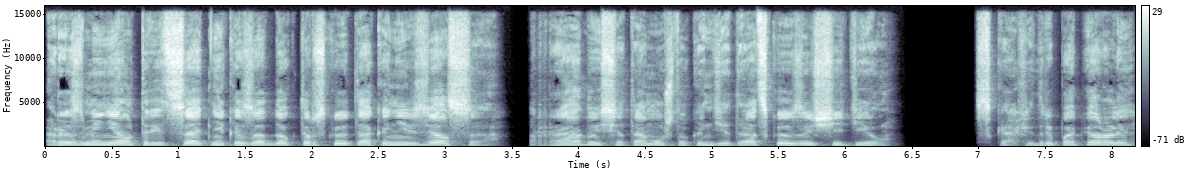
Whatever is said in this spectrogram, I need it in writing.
Разменял тридцатника за докторскую так и не взялся. Радуйся тому, что кандидатскую защитил. С кафедры поперли?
